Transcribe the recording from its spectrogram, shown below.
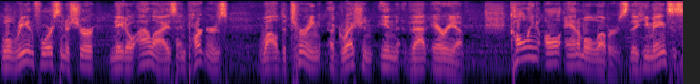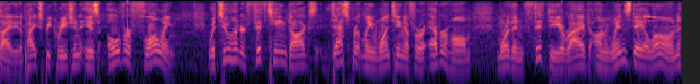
will reinforce and assure NATO allies and partners while deterring aggression in that area. Calling all animal lovers, the Humane Society, the Pikes Peak region is overflowing with 215 dogs desperately wanting a forever home. More than 50 arrived on Wednesday alone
